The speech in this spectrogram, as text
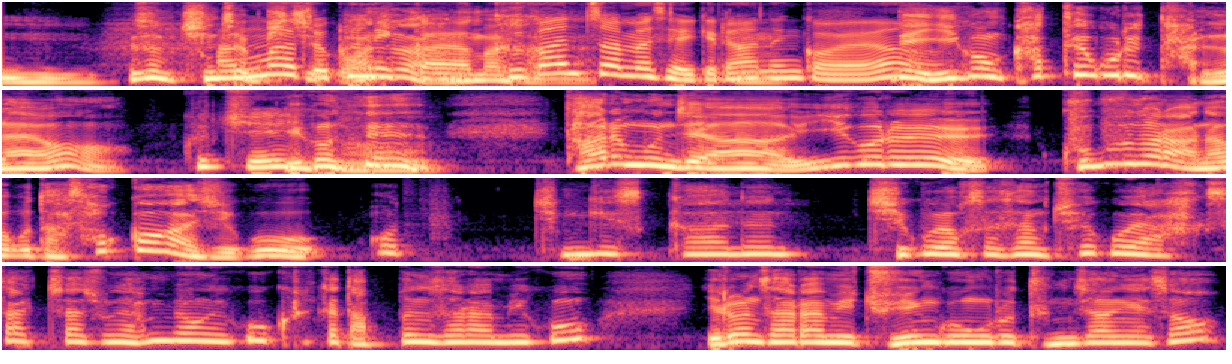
음. 그래서 진짜 안 완전 그러니까요. 안. 그 관점에서 얘기를 음. 하는 거예요. 근데 이건 카테고리 달라요. 그렇지. 이거는 어. 다른 문제야. 이거를 구분을 안 하고 다 섞어가지고 어 징기스칸은 지구 역사상 최고의 학살자 중에 한 명이고 그러니까 나쁜 사람이고 이런 사람이 주인공으로 등장해서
